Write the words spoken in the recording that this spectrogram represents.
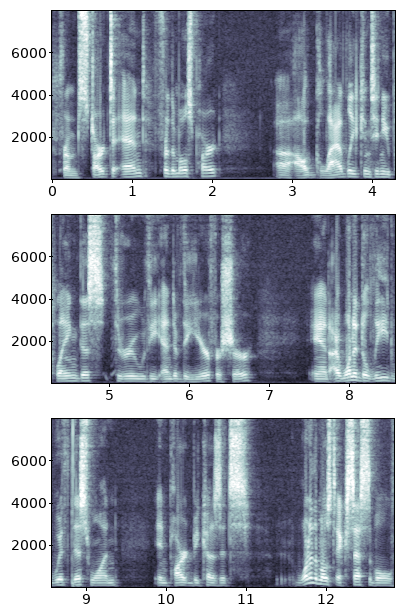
from start to end for the most part. Uh, I'll gladly continue playing this through the end of the year for sure. And I wanted to lead with this one in part because it's one of the most accessible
